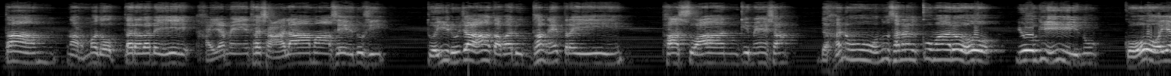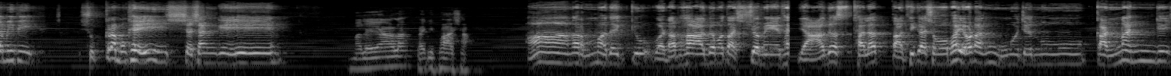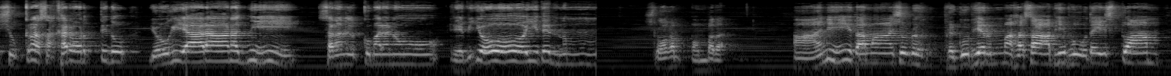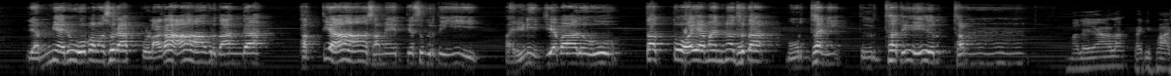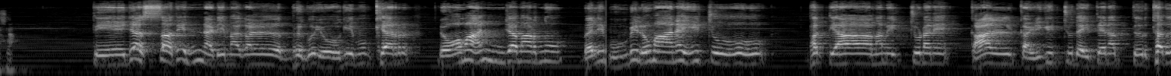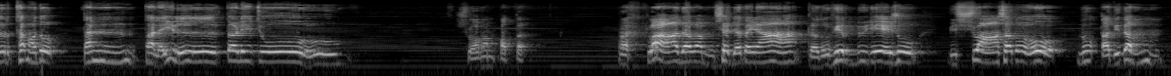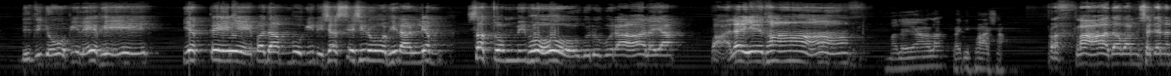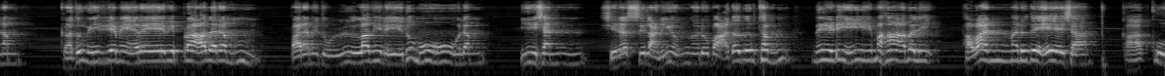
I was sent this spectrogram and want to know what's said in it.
താം നർമ്മദോത്തരതടേ ഹയമേധശാലാമാസേതുഷി. ത്വയി തവരുദ്ധ നേത്രൈ ഭാസ്വാൻ കിമേഷ ദഹനോനു സനൽകുമാരോ യോഗീനു കോയമിതി ശുക്രമുഖൈ ശശങ്കേ മലയാള പരിഭാഷ ആ നർമ്മദയ്ക്കു വടഭാഗമതശ്വമേധ യാഗസ്ഥലത്തധിക ശോഭയൊടങ്ങു ചെന്നു. കണ്ണഞ്ചി ശുക്രസഖരോർത്തിതു യോഗിയാരാണഗ്നി. സനൽകുമരനോ രവിയോ ഇതെന്നും. ശ്ലോകം ഒമ്പത്. ആനീതമാശു ഭൃഗുഭിർമഹസാഭിഭൂതൈസ്ത്വാം. രമ്യരൂപമസുര പുളകാവൃതാംഗ ഭക്യാ സമേത്യ സുഹൃതി പരിണിജ്യപാദോ തത്വയമന്വധൃത മൂർധനി തീർത്ഥതീർത്ഥം. മലയാള പരിഭാഷ. തേജസ്സതിന്നടിമകൾ ഭൃഗുയോഗി മുഖ്യർ രോമാഞ്ചമർന്നു ബലി മുമ്പിലുമാനയിച്ചു. ഭക്ത്യാ നമിച്ചുടനെ കാൽ കഴുകിച്ചു ദൈത്യന തീർത്ഥതീർത്ഥമതു തൻ തലയിൽ തളിച്ചു. ശ്ലോകം പത്ത്. പ്രഹ്ലാദവംശജതയാ ക്രതുഭിർദ്വിജേഷു വിശ്വാസതോ നു തദിദം ദിതിജോപി ലേഭേ യത്തേ പദംബുഗിരിശസ്യ ശിരോഭിലാള്യം സത്വം വിഭോ ഗുരുപുരാലയ പാലയേധാ മലയാള പരിഭാഷ പ്രഹ്ലാദ പ്രഹ്ലാദവംശജനനം ക്രതുവീര്യമേറെ വിപ്രാതരം പരമിതുള്ളതിലേതു മൂലം ഈശൻ ശിരസിൽ അണിയുന്നൊരു പാദതീർത്ഥം നേടി മഹാബലി ഭവാൻ മരുദേശ കാക്കൂ.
